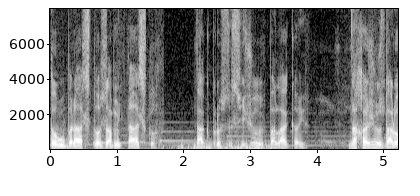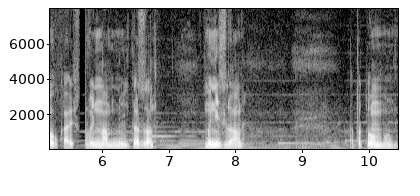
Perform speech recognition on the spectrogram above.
То убрать, то заметать, то так просто сижу, балакаю. Дохожу, здоровкаюсь. Вы нам не сказали. Мы не знали. А потом он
